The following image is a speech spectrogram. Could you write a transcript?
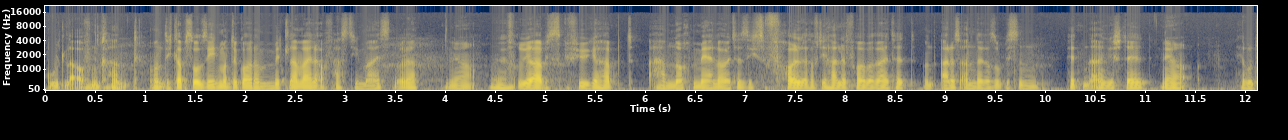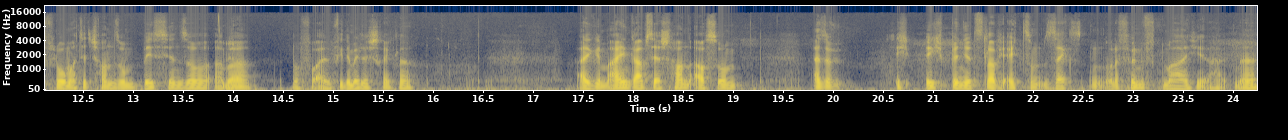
gut laufen kann. Und ich glaube, so sehen Montegordo mittlerweile auch fast die meisten, oder? Ja. Ja. Früher habe ich das Gefühl gehabt, haben noch mehr Leute sich so voll auf die Halle vorbereitet und alles andere so ein bisschen hinten angestellt. Ja. Ja gut, Flo macht jetzt schon so ein bisschen so, aber Ja. Noch vor allem viele Mittelstreckler. Allgemein gab es ja schon auch so, also ich, ich bin jetzt glaube ich echt zum sechsten oder fünften Mal hier halt, ne?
